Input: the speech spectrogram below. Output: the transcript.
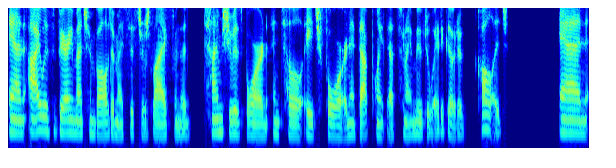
And I was very much involved in my sister's life from the time she was born until age four. And at that point, that's when I moved away to go to college. And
